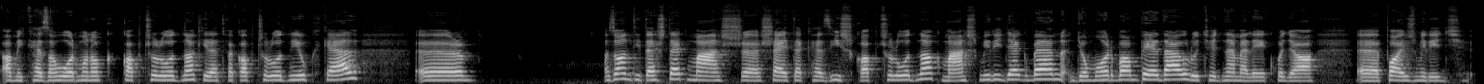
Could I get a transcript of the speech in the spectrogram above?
amikhez a hormonok kapcsolódnak, illetve kapcsolódniuk kell. Az antitestek más sejtekhez is kapcsolódnak, más mirigyekben, gyomorban például, úgyhogy nem elég, hogy a pajzsmirigy,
